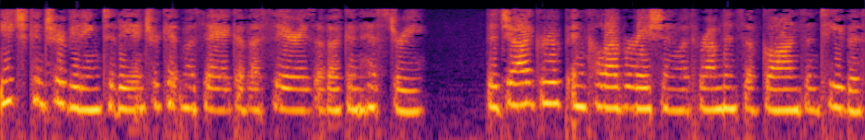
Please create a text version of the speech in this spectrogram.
each contributing to the intricate mosaic of a series of Akan history. The Jai group in collaboration with remnants of Gons and Tebas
